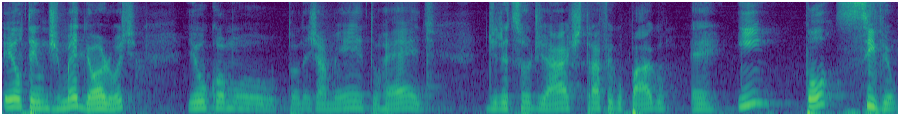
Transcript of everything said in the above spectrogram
eu tenho de melhor hoje. Eu, como planejamento, head, diretor de arte, tráfego pago, é impossível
